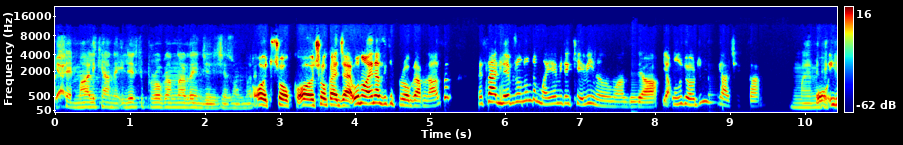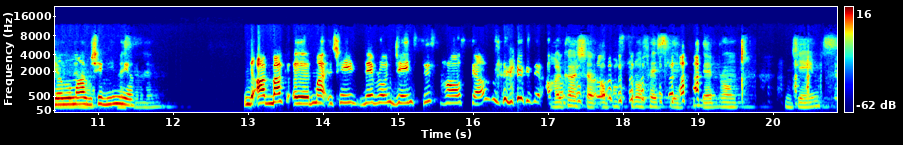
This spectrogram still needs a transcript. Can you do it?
bir. Şey, malikane. ileriki programlarda inceleyeceğiz onları. O çok o çok acayip. Ona en az iki program lazım. Mesela LeBron'un da Miami'deki evi inanılmaz ya. Ya onu gördün mü gerçekten? Miami'deki o inanılmaz bir şey değil mi ya? Abi bak e, şey LeBron James'siz House yaz. Arkadaşlar apostrofesli LeBron James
